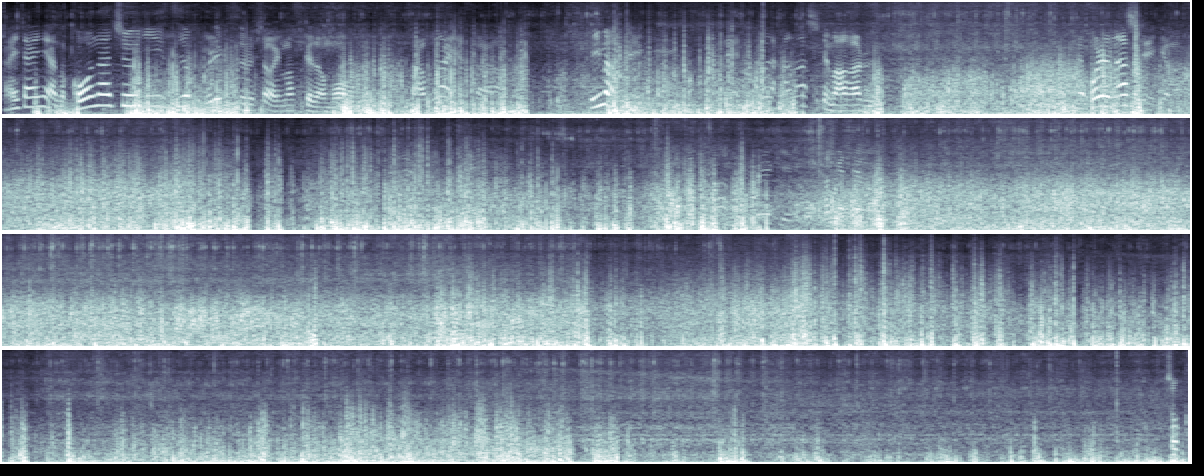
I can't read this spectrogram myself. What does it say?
大体ねあのコーナー中に強くブレーキする人がいますけども危ないですから。今ブレーキでここで離して曲がる。これなしでいけます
